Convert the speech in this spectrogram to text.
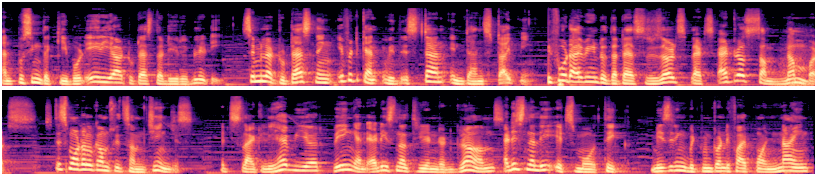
and pushing the keyboard area to test the durability, similar to testing if it can withstand intense typing. Before diving into the test results, let's address some numbers. This model comes with some changes. It's slightly heavier, weighing an additional 300 grams. Additionally, it's more thick, measuring between 25.9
